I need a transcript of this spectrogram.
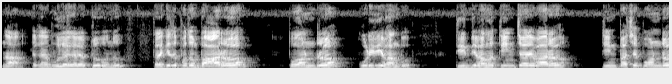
না, এখানে ভুল হয়ে গেল একটু বন্ধু। তাহলে কিন্তু প্রথম বারো, পনেরো, কুড়ি দিয়ে ভাঙবো। তিন দিয়ে ভাঙবো, তিন চারে বারো, তিন পাঁচে পনেরো,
